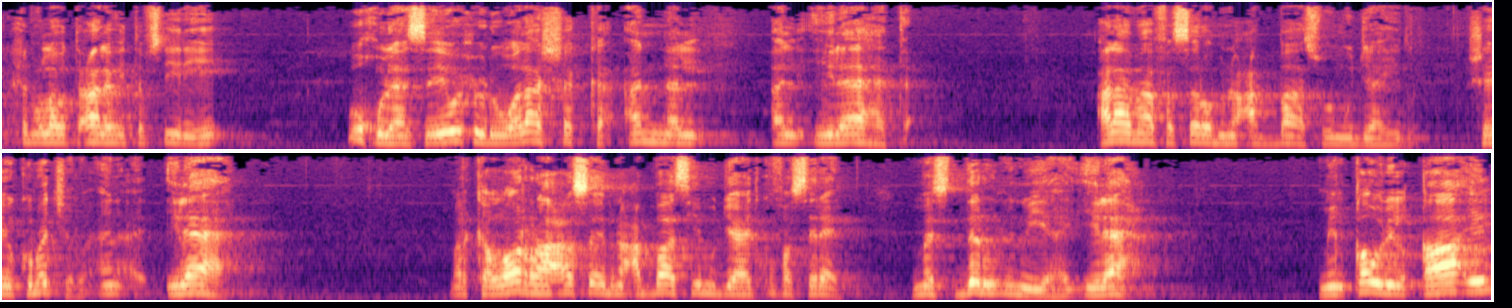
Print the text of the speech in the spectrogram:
raximah اllahu tacala fi tafsiirihi uu khulaaseeyey wuxuu yihi walaa shaka ana alilahata calى ma fasarahu ibnu cabaas wamujaahidu shay kuma jiro ilaaha marka loo raaco sida ibnu cabaas iyo mujaahid ku fasireen masdarun inuu yahay ilaah min qowli اlqaa'il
